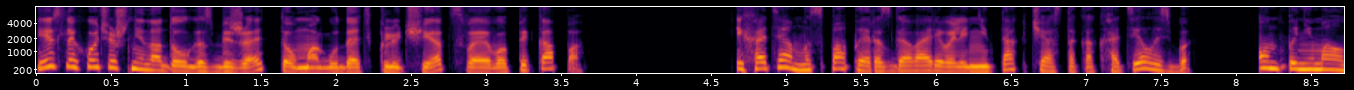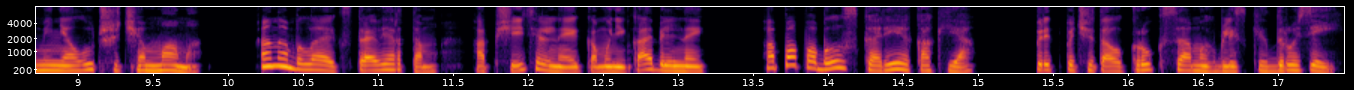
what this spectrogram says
Если хочешь ненадолго сбежать, то могу дать ключи от своего пикапа». И хотя мы с папой разговаривали не так часто, как хотелось бы, он понимал меня лучше, чем мама. Она была экстравертом, общительной и коммуникабельной, а папа был скорее как я, предпочитал круг самых близких друзей.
